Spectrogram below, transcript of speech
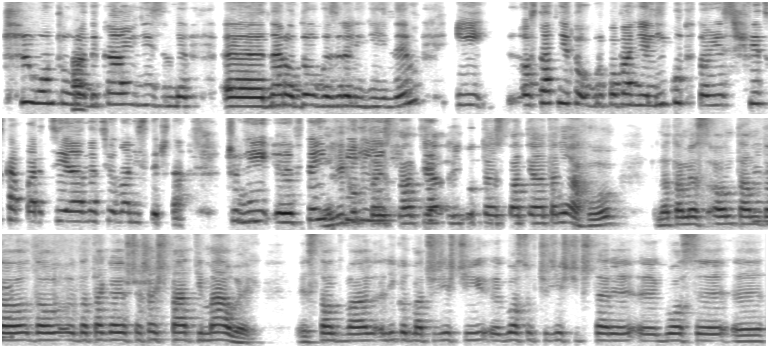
trzy łączą tak. radykalizm e, narodowy z religijnym i ostatnie to ugrupowanie Likud to jest świecka partia nacjonalistyczna, czyli e, w tej Likud chwili... To jest partia, Likud to jest partia Netanyahu, natomiast on tam mhm. do, do, do tego jeszcze sześć partii małych, Stąd ma, Likud ma 30 głosów, 34 y, głosy y,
